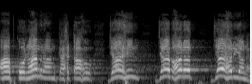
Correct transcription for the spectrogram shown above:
आपको राम राम कहता हूँ। जय हिंद, जय भारत, जय हरियाणा।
